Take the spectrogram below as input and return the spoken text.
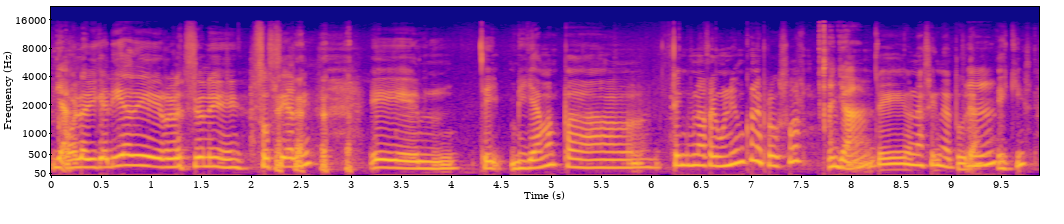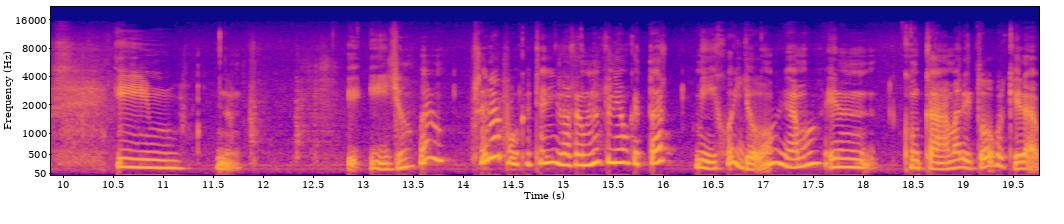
como la vicaría de relaciones sociales. eh, me llaman para... Tengo una reunión con el profesor ya. de una asignatura mm. X. Y, y, y, yo, bueno, será porque la reunión teníamos que estar mi hijo y yo, digamos, en, con cámara y todo, porque era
